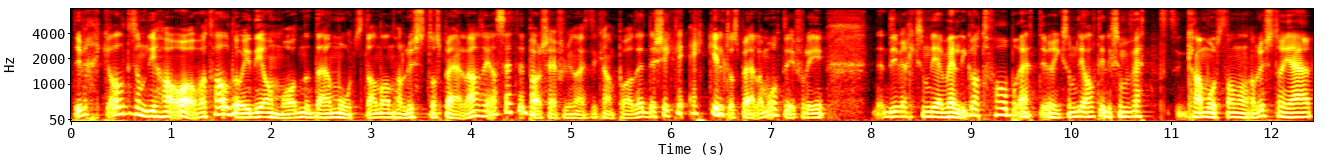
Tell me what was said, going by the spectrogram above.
det virker alltid som de har overtall da, i de områdene der motstanderen har lyst til å spille. Så jeg har sett et par Sheffield United-kamper. Det, det, er skikkelig ekkelt å spille mot dem, fordi de virker som de er veldig godt forberedt. Det virker som de alltid liksom vet hva motstanderen har lyst til å gjøre,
